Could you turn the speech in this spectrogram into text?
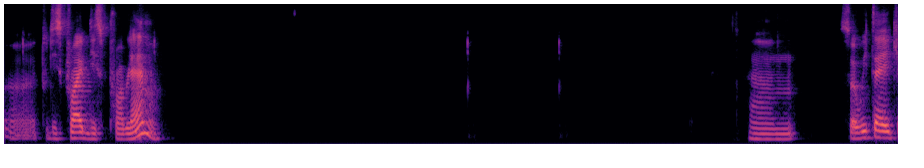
uh, to describe this problem. Um, so we take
